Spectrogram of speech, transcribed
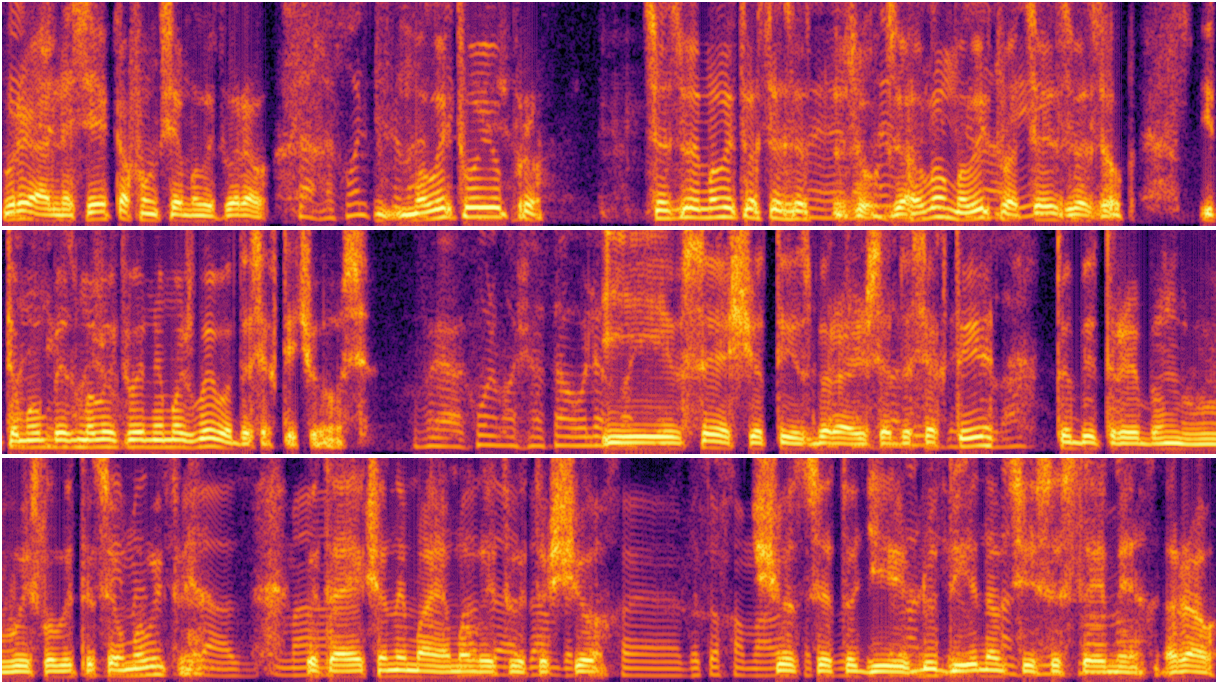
В реальності, яка функція молитви Молитвою про. Це молитва це зв'язок. Загалом молитва це зв'язок. І тому без молитви неможливо досягти чогось. І все, що ти збираєшся досягти, тобі треба висловити це в молитві. Питає, якщо немає молитви, то що? Що це тоді? Людина в цій системі рав.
